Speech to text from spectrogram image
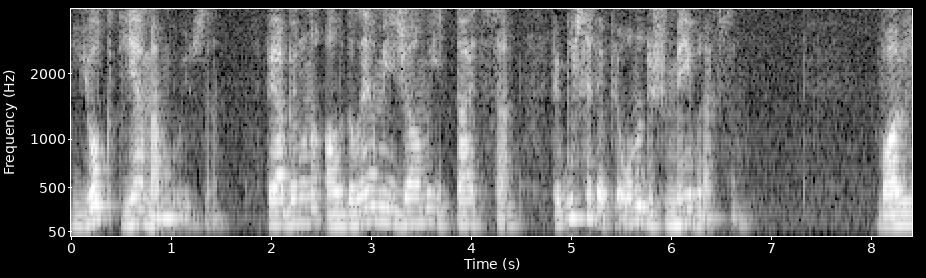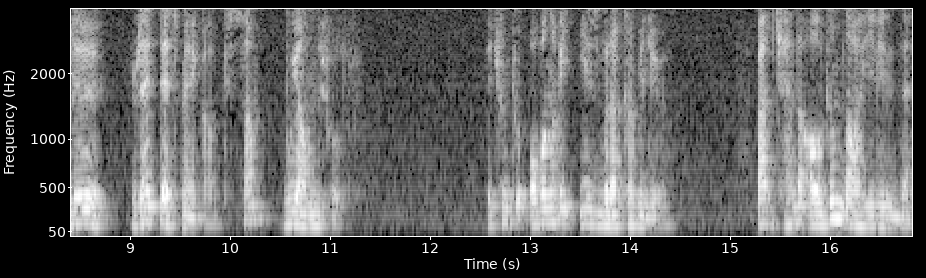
yok diyemem bu yüzden. Veya ben onu algılayamayacağımı iddia etsem ve bu sebeple onu düşünmeyi bıraksam, varlığı reddetmeye kalkışsam bu yanlış olur. E çünkü o bana bir iz bırakabiliyor. Ben kendi algım dahilinde,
